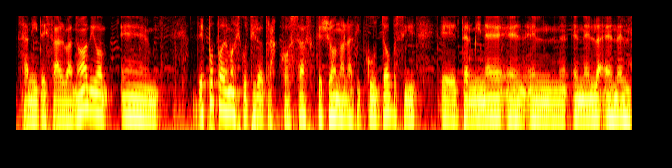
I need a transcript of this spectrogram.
sanita y salva, ¿no? Digo, eh, Después podemos discutir otras cosas que yo no las discuto, pues si eh, terminé en, el, en el-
